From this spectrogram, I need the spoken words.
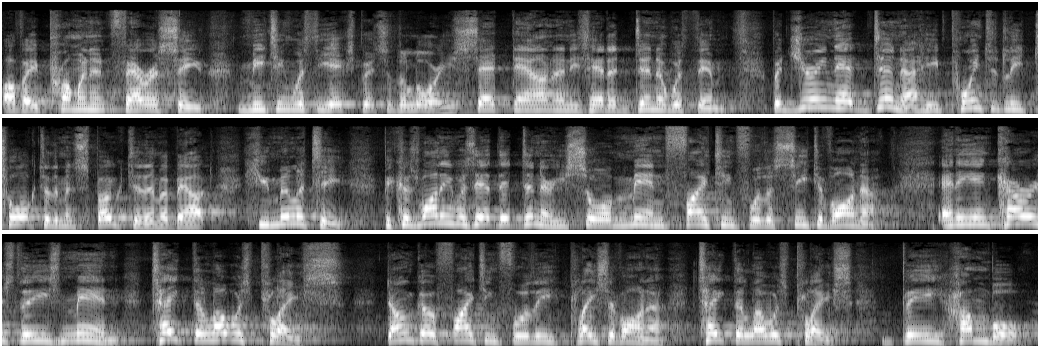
of a prominent Pharisee, meeting with the experts of the law. He sat down and he's had a dinner with them. But during that dinner, he pointedly talked to them and spoke to them about humility. Because while he was at that dinner, he saw men fighting for the seat of honor. And he encouraged these men take the lowest place don't go fighting for the place of honor. Take the lowest place. Be humble.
